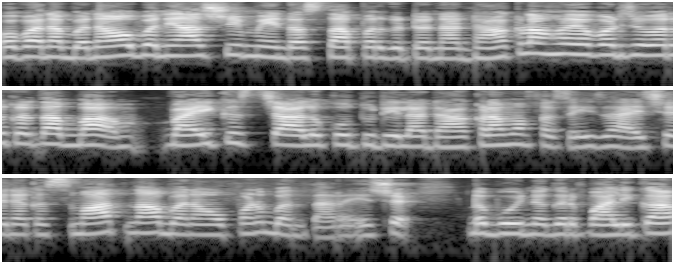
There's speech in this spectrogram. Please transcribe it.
હોવાના બનાવો બન્યા છે. મેઇન રસ્તા પર ગટરના ઢાંકણા હોય અવર જવર કરતા બાઇક ચાલકો તૂટેલા ઢાંકણામાં ફસાઈ જાય છે અને અકસ્માતના બનાવો પણ બનતા રહે છે. ડભોઈ નગરપાલિકા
